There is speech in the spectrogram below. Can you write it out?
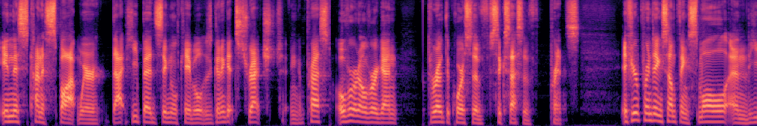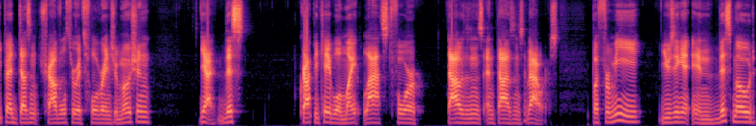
in this kind of spot where that heat bed signal cable is gonna get stretched and compressed over and over again throughout the course of successive prints. If you're printing something small and the heat bed doesn't travel through its full range of motion, yeah, this crappy cable might last for thousands and thousands of hours. But for me, using it in this mode,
